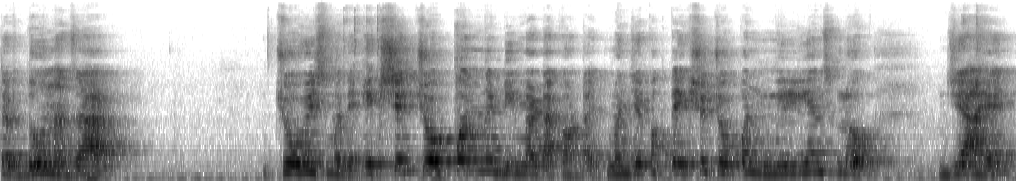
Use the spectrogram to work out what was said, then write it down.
तर दोन हजार चोवीसमध्ये एकशे चोपन्न डीमॅट अकाउंट आहेत. म्हणजे फक्त एकशे चोपन्न मिलियन्स लोक जे आहेत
